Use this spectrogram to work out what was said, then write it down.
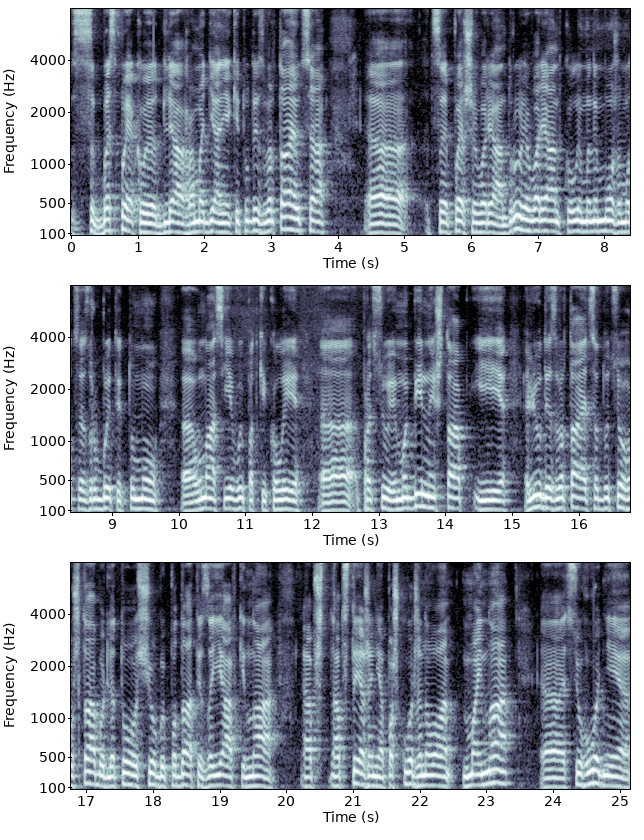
з безпекою для громадян, які туди звертаються. Е, Це перший варіант. Другий варіант, коли ми не можемо це зробити, тому е, у нас є випадки, коли е, працює мобільний штаб, і люди звертаються до цього штабу для того, щоб подати заявки на обстеження пошкодженого майна. Е, Сьогодні е,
